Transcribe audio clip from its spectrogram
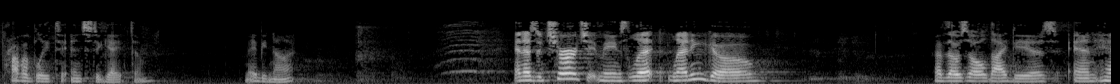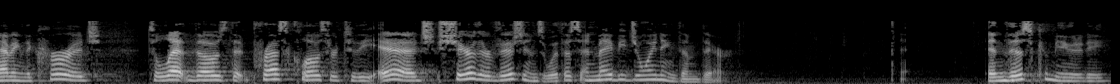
probably to instigate them. Maybe not. And as a church, it means let, letting go of those old ideas and having the courage to let those that press closer to the edge share their visions with us and maybe joining them there. In this community,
